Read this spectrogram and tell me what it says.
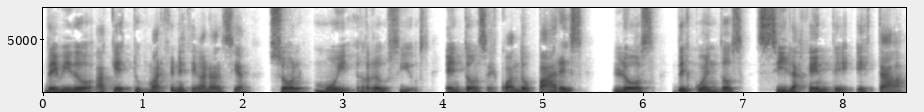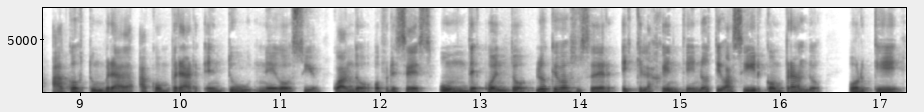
debido a que tus márgenes de ganancia son muy reducidos. Entonces, cuando pares los descuentos si la gente está acostumbrada a comprar en tu negocio cuando ofreces un descuento, lo que va a suceder es que la gente no te va a seguir comprando porque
